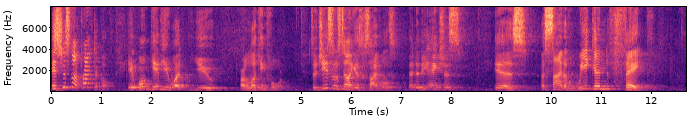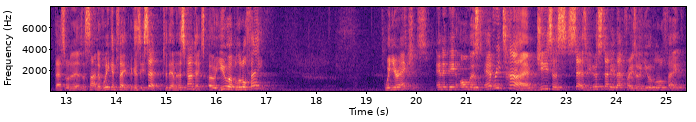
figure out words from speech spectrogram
It's just not practical. It won't give you what you are looking for. So Jesus was telling his disciples that to be anxious is a sign of weakened faith. That's what it is, a sign of weakened faith. Because he said to them in this context, Oh, you of little faith. When you're anxious. And indeed, almost every time Jesus says, if you do a study of that phrase, oh, you of little faith,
